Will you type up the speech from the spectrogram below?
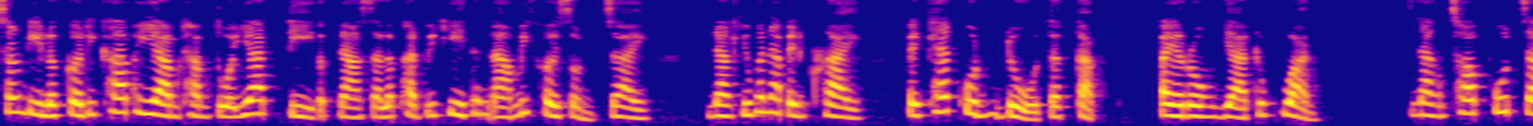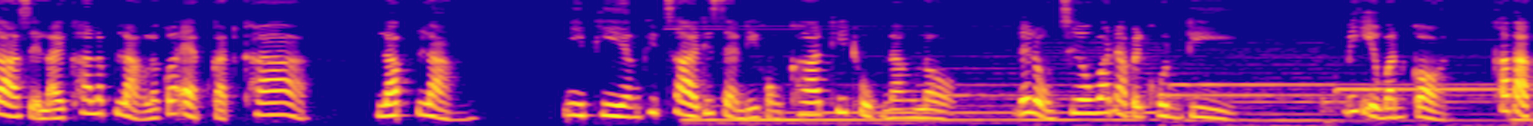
ช่างดีเหลือเกินที่ข้าพยายามทำตัวญาติดีกับนางสารพัดวิธีแต่นางไม่เคยสนใจ นางคิดว่านางเป็นใคร เป็นแค่คุณดูตะกับไปโรงยาทุกวัน นางชอบพูดจาเสียร้ายข้ารับหลังแล้วก็แอบกัดข้ารับหลัง มีเพียงพี่ชายที่แสนดีของข้าที่ถูกนางหลอกและหลงเชื่อว่านางเป็นคนดี ไม่กี่วันก่อนข้าผลัก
